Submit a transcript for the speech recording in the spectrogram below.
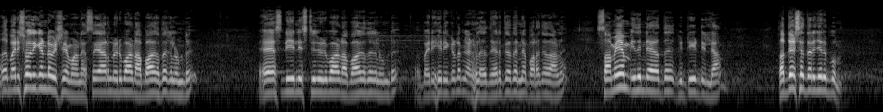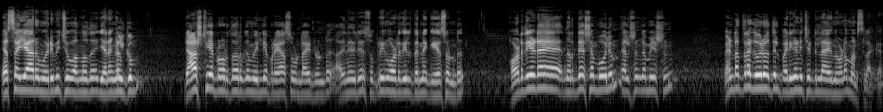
അത് പരിശോധിക്കേണ്ട വിഷയമാണ്. എസ് ഐ ആറിൽ ഒരുപാട് അപാകതകളുണ്ട്. എസ് ഡി ലിസ്റ്റിൽ ഒരുപാട് അപാകതകളുണ്ട്. അത് പരിഹരിക്കണം. ഞങ്ങൾ നേരത്തെ തന്നെ പറഞ്ഞതാണ്. സമയം ഇതിന്റെ അകത്ത് കിട്ടിയിട്ടില്ല. തദ്ദേശ തെരഞ്ഞെടുപ്പും എസ് ഐ ആറും ഒരുമിച്ച് വന്നത് ജനങ്ങൾക്കും രാഷ്ട്രീയ പ്രവർത്തകർക്കും വലിയ പ്രയാസം ഉണ്ടായിട്ടുണ്ട്. അതിനെതിരെ സുപ്രീം കോടതിയിൽ തന്നെ കേസുണ്ട്. കോടതിയുടെ നിർദ്ദേശം പോലും ഇലക്ഷൻ കമ്മീഷൻ വേണ്ടത്ര ഗൗരവത്തിൽ പരിഗണിച്ചിട്ടില്ല എന്നുകൂടെ മനസ്സിലാക്കാൻ.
